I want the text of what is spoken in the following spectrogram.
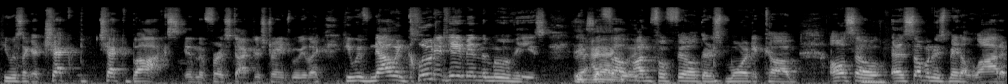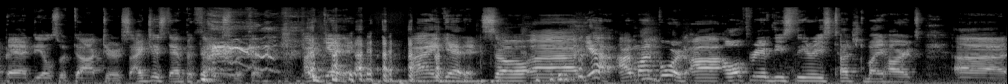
He was like a check checked box in the first Doctor Strange movie. Like he, we've now included him in the movies. I felt unfulfilled. There's more to come. Also, as someone who's made a lot of bad deals with doctors, I just empathize with him. I get it. I get it. So uh, yeah, I'm on board. Uh, all three of these theories touched my heart. Uh,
